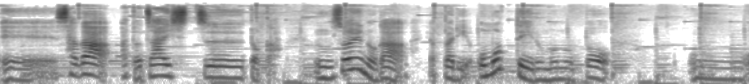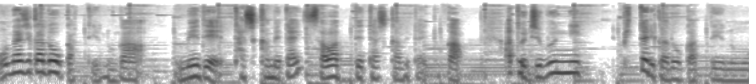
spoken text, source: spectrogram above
えー、差があと材質とか、うん、そういうのがやっぱり思っているものと、うん、同じかどうかっていうのが目で確かめたい？触って確かめたいとか。あと自分にぴったりかどうかっていうのも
